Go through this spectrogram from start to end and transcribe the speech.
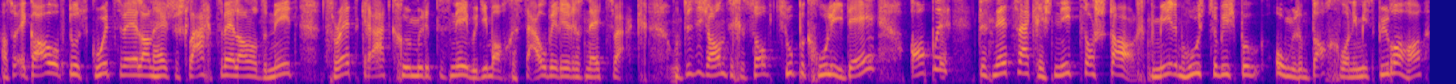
Also egal, ob du ein gutes WLAN hast, ein schlechtes WLAN oder nicht, Thread-Gerät kümmert das nicht, weil die machen selber ihr Netzwerk. Und das ist an sich eine so super coole Idee, aber das Netzwerk ist nicht so stark. Bei mir im Haus zum Beispiel, unter dem Dach, wo ich mein Büro habe,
